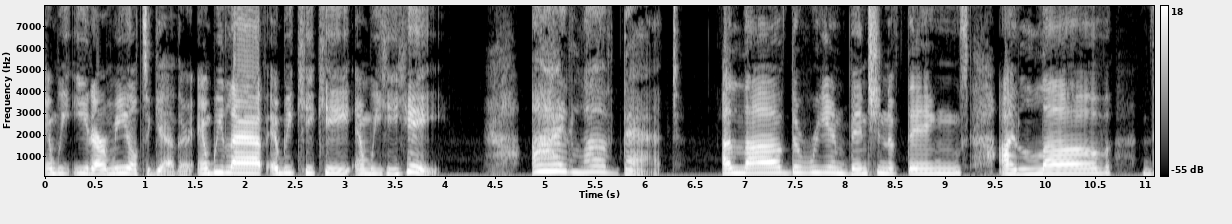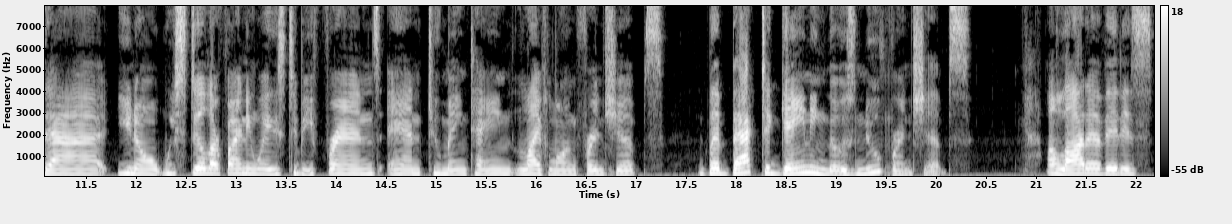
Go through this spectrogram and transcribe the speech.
and we eat our meal together and we laugh and we kiki and we hee hee. I love that. I love the reinvention of things. I love that, you know, we still are finding ways to be friends and to maintain lifelong friendships. But back to gaining those new friendships, a lot of it is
